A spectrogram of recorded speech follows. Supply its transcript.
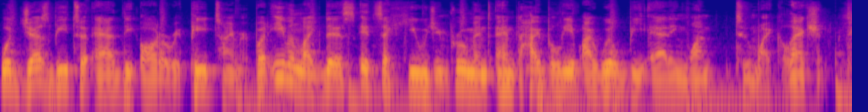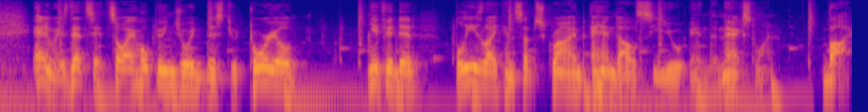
would just be to add the auto repeat timer. But even like this, it's a huge improvement and I believe I will be adding one to my collection. Anyways, that's it. So I hope you enjoyed this tutorial. If you did, please like and subscribe and I'll see you in the next one. Bye.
